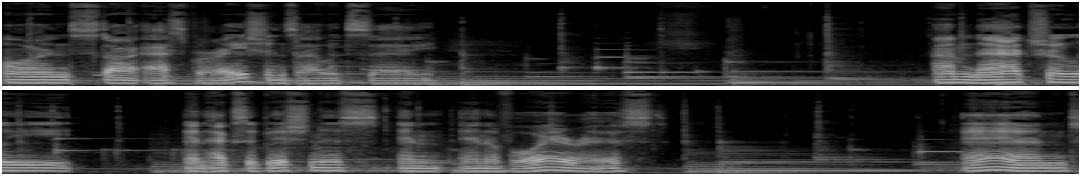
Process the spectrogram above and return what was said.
porn star aspirations, I would say I'm naturally an exhibitionist and, and a voyeurist, and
